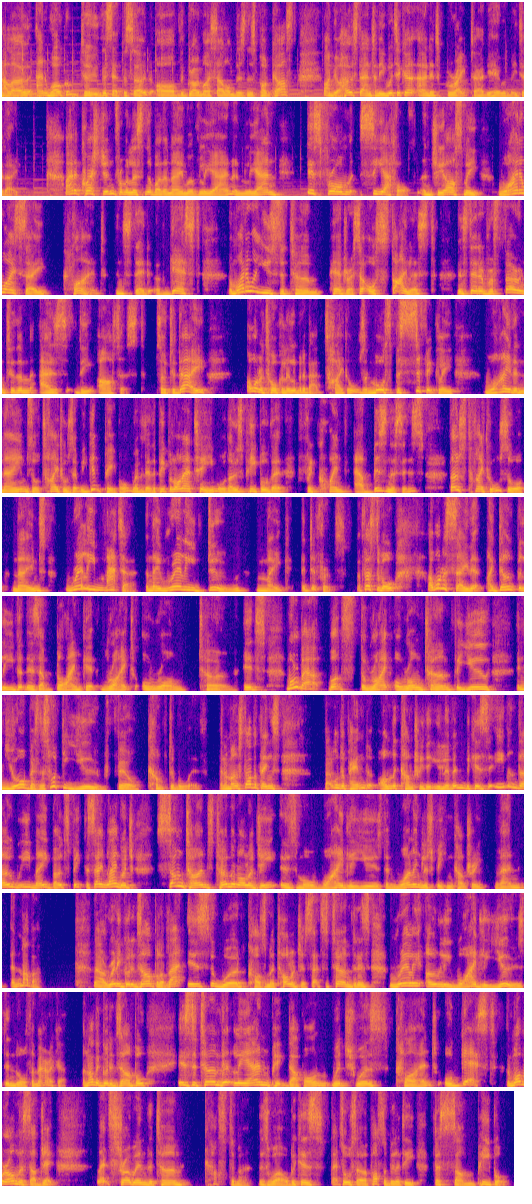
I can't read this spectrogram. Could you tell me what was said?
Hello, and welcome to this episode of the Grow My Salon Business podcast. I'm your host, Antony Whitaker, and it's great to have you here with me today. I had a question from a listener by the name of Leanne, and Leanne is from Seattle, and she asked me, Why do I say client instead of guest? And why do I use the term hairdresser or stylist instead of referring to them as the artist? So today, I want to talk a little bit about titles and more specifically, why the names or titles that we give people, whether they're the people on our team or those people that frequent our businesses, those titles or names really matter and they really do make a difference. But first of all, I want to say that I don't believe that there's a blanket right or wrong term. It's more about what's the right or wrong term for you in your business. What do you feel comfortable with? And amongst other things, that will depend on the country that you live in, because even though we may both speak the same language, sometimes terminology is more widely used in one English speaking country than another. Now, a really good example of that is the word cosmetologist. That's a term that is really only widely used in North America. Another good example is the term that Leanne picked up on, which was client or guest. And while we're on the subject, let's throw in the term customer as well, because that's also a possibility for some people.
